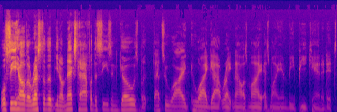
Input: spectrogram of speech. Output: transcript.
we'll see how the rest of the you know next half of the season goes. But that's who I who I got right now as my as my MVP candidate.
